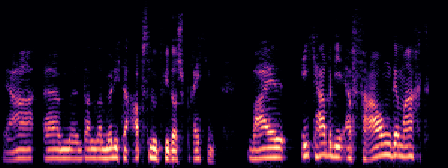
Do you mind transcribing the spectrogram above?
ja, ähm, dann, dann würde ich da absolut widersprechen, weil ich habe die Erfahrung gemacht,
